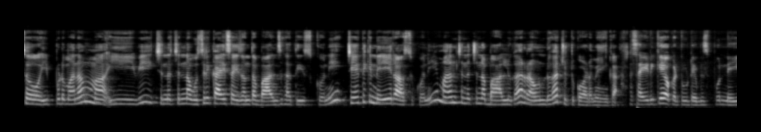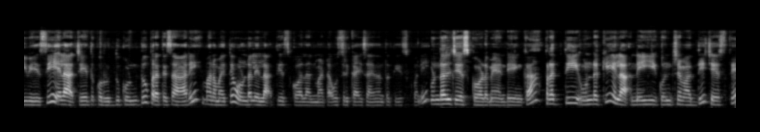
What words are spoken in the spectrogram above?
సో ఇప్పుడు మనం ఇవి చిన్న చిన్న ఉసిరికాయ సైజ్ అంతా బాల్స్గా తీసుకొని చేతికి నెయ్యి రాసుకొని మనం చిన్న చిన్న బాల్లుగా రౌండ్గా చుట్టుకోవడమే ఇంకా. సైడ్ కే ఒక టూ టేబుల్ స్పూన్ నెయ్యి వేసి ఇలా చేతికి రుద్దుకుంటూ ప్రతిసారి మనమైతే ఉండలు ఇలా తీసుకోవాలన్నమాట. ఉసిరికాయ సైనంత తీసుకొని ఉండలు చేసుకోవడమే అండి ఇంకా. ప్రతి ఉండకి ఇలా నెయ్యి కొంచెం అద్ది చేస్తే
